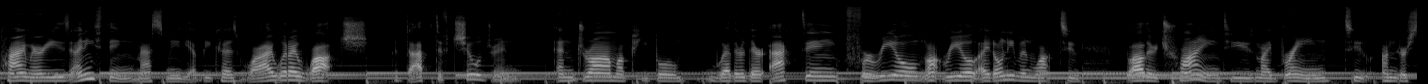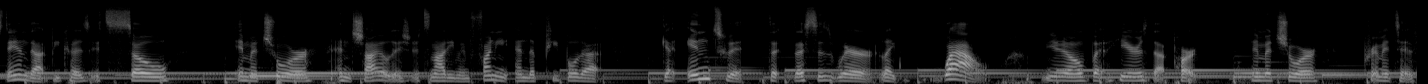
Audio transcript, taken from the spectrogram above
primaries, anything mass media, because why would I watch adaptive children and drama people, whether they're acting for real, not real? I don't even want to bother trying to use my brain to understand that because it's so immature and childish. It's not even funny. And the people that get into it, th- this is where, like, wow, you know, but here's that part immature, primitive.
